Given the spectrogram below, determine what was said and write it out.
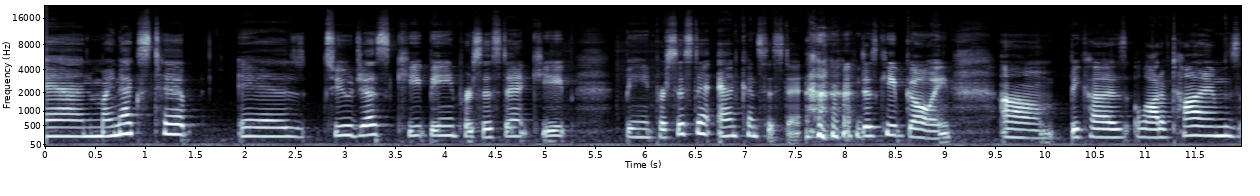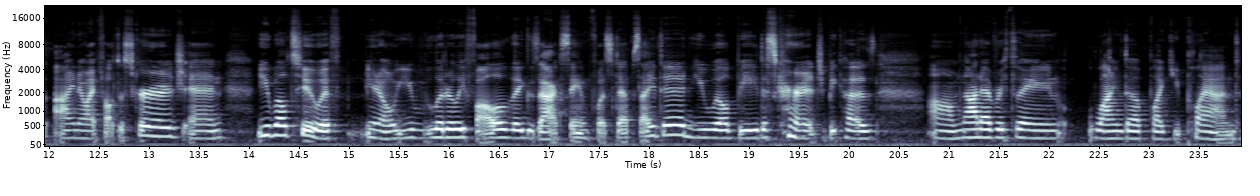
And my next tip is to just keep being persistent keep being persistent and consistent. Just keep going um, because a lot of times I know I felt discouraged, and you will too. If you know you literally follow the exact same footsteps I did, you will be discouraged because um, not everything lined up like you planned.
